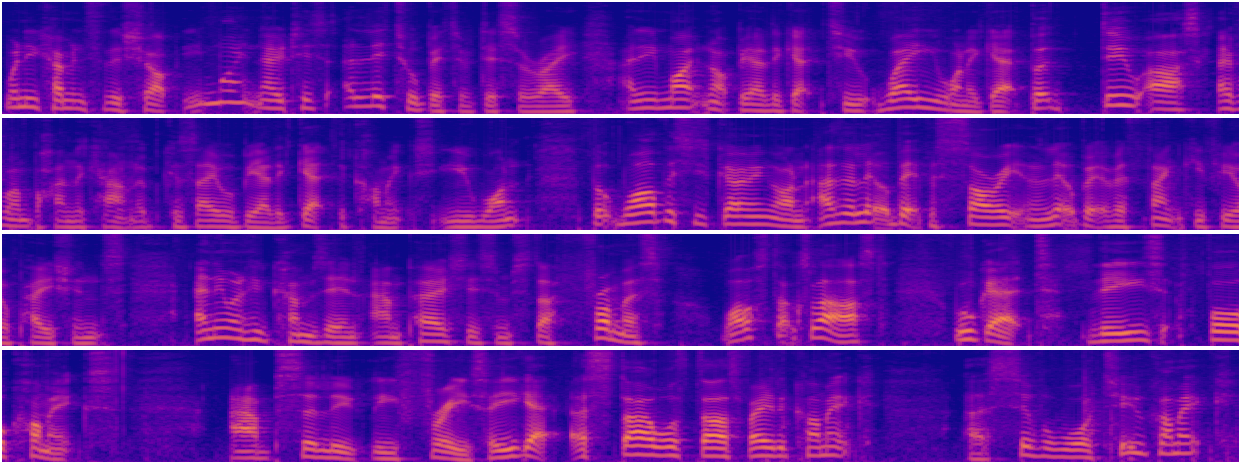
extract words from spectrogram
when you come into the shop, you might notice a little bit of disarray and you might not be able to get to where you want to get, but do ask everyone behind the counter because they will be able to get the comics you want. But while this is going on, as a little bit of a sorry and a little bit of a thank you for your patience, anyone who comes in and purchases some stuff from us while stocks last will get these four comics absolutely free. So you get a Star Wars Darth Vader comic, a Civil War 2 comic,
